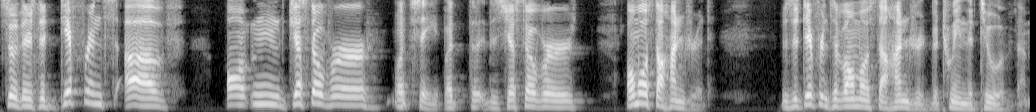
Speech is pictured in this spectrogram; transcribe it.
So there's a difference of um, just over, let's see, but there's just over almost 100. There's a difference of almost 100 between the two of them.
